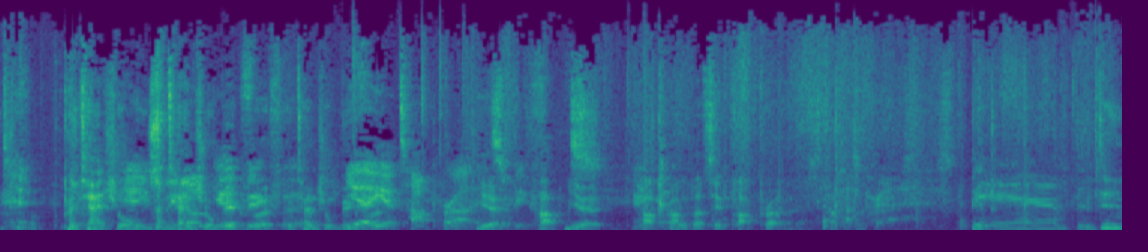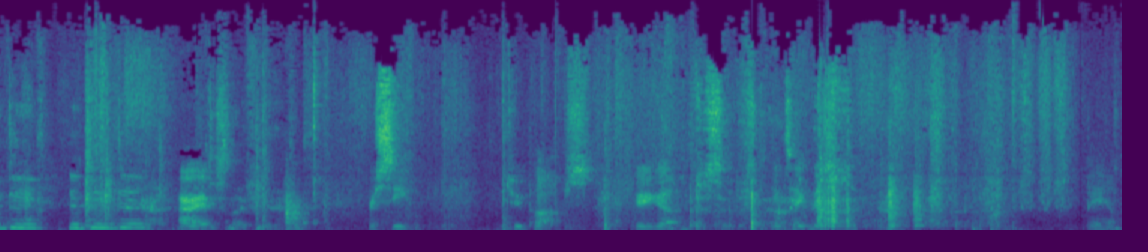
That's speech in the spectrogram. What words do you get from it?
potential, case potential don't Bigfoot, Potential Bigfoot. Yeah, yeah. Top prize. Yeah, Bigfoots. pop, yeah, pop. I was about to say pop prize. Pop Top prize. Bam. Dun, dun, dun, dun, dun, dun. All right. this knife here. Receipt. Two pops. Here you go. Just this You take this one. Bam.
